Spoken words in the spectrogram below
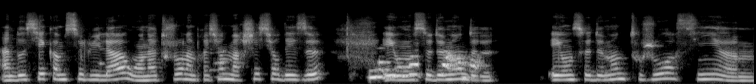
un dossier comme celui-là où on a toujours l'impression de marcher sur des œufs et où on se demande et on se demande toujours si euh,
